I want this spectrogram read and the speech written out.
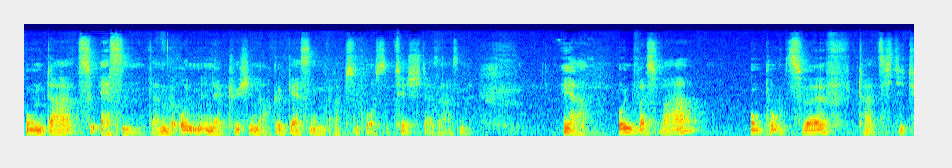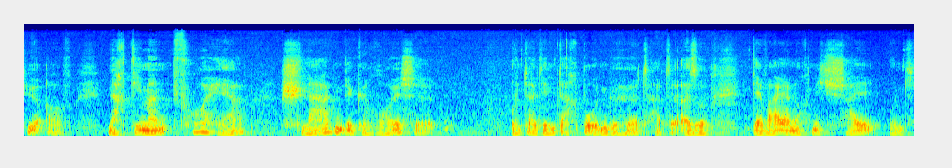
um da zu essen. Da haben wir unten in der Küche noch gegessen, gab es einen großen Tisch, da saßen wir. Ja, und was war? Um Punkt 12 tat sich die Tür auf, nachdem man vorher schlagende Geräusche unter dem Dachboden gehört hatte. Also der war ja noch nicht schall- und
